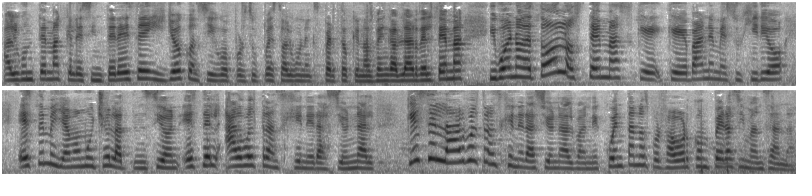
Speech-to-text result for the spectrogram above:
algún tema que les interese y yo consigo, por supuesto, algún experto que nos venga a hablar del tema. Y bueno, de todos los temas que, que Vane me sugirió, este me llamó mucho la atención, es del árbol transgeneracional. ¿Qué es el árbol transgeneracional, Vane? Cuéntanos, por favor, con peras y manzanas.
